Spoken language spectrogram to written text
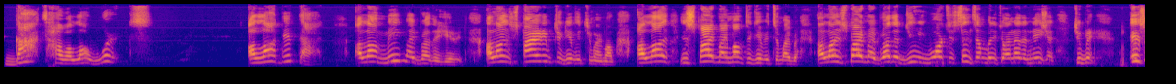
that's how Allah works. Allah did that. Allah made my brother hear it. Allah inspired him to give it to my mom. Allah inspired my mom to give it to my brother. Allah inspired my brother during war to send somebody to another nation to bring. It's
